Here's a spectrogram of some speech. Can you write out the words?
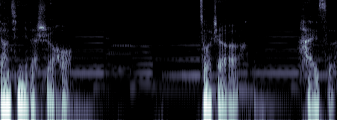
想起你的时候，作者孩子。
